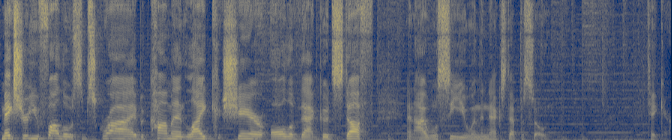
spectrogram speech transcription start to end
make sure you follow, subscribe, comment, like, share, all of that good stuff. And I will see you in the next episode. Take care.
